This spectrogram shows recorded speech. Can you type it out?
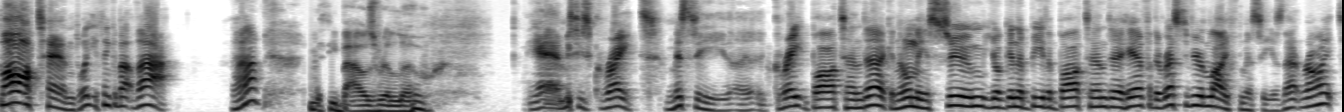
bartend. What do you think about that? Huh? Missy bows real low. Yeah, Missy's great. Missy, a great bartender. I can only assume you're going to be the bartender here for the rest of your life, Missy. Is that right?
